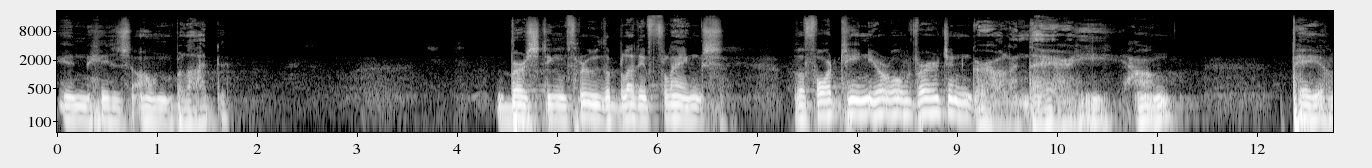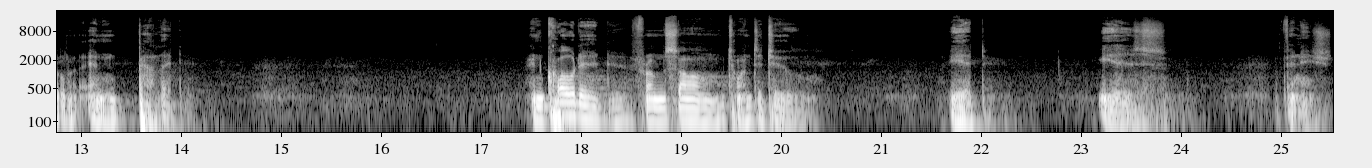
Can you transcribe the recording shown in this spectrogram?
in his own blood, bursting through the bloody flanks of a 14 year old virgin girl, and there he hung, pale and pallid. And quoted from Psalm 22 it is finished.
